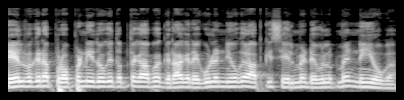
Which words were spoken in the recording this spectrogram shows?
तेल वगैरह प्रॉपर नहीं दोगे, तब तक आपका ग्राहक रेगुलर नहीं होगा आपकी सेल में डेवलपमेंट नहीं होगा।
